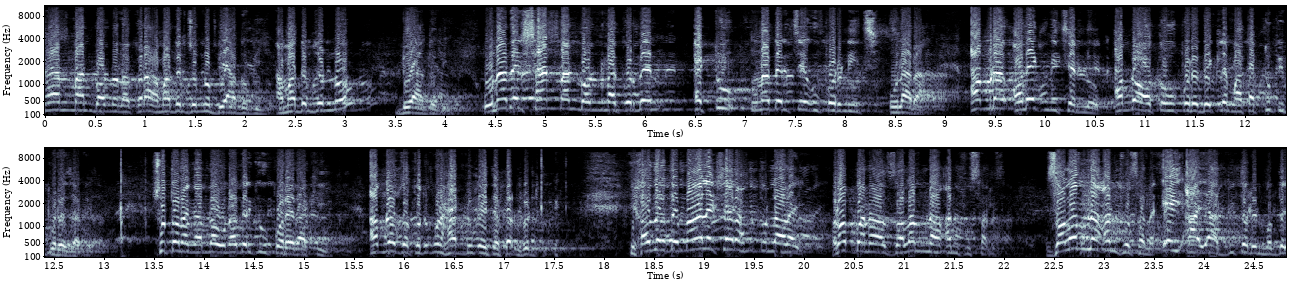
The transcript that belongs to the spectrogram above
সম্মান বর্ণনা করা আমাদের জন্য বেয়াদবি। আমাদের জন্য বেয়াদবি। ওনাদের সম্মান বর্ণনা করবেন একটু ওনাদের চেয়ে উপর নিচ ওনারা আমরা অনেক নিচের লোক, আমরা অত উপরে দেখলে মাথা টুপি পরে যাবে। সুতরাং আমরা ওনাদেরকে উপরে রাখি। আমরা যতটুকু হাত ঢুকাইতে পারব হজরত মালিক শাহ রহমতুল্লাহ রব্বানা জলামনা আনফুসানা জলামনা আনফুসানা, এই আয়াত ভিতরের মধ্যে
